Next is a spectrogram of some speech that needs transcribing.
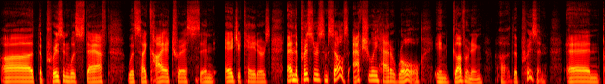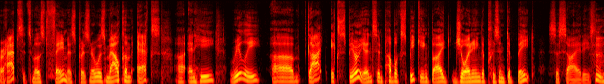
Uh, the prison was staffed with psychiatrists and educators. And the prisoners themselves actually had a role in governing uh, the prison. And perhaps its most famous prisoner was Malcolm X, uh, and he really um, got experience in public speaking by joining the prison debate societies. Hmm.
